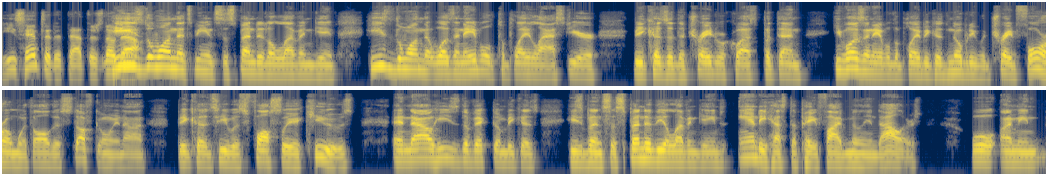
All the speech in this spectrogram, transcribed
He's hinted at that. There's no. He's doubt. the one that's being suspended 11 games. He's the one that wasn't able to play last year because of the trade request, but then he wasn't able to play because nobody would trade for him with all this stuff going on because he was falsely accused. And now he's the victim because he's been suspended the 11 games and he has to pay $5 million. Well, I mean,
